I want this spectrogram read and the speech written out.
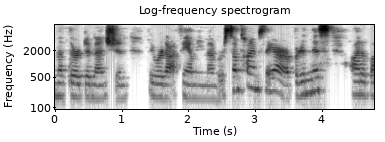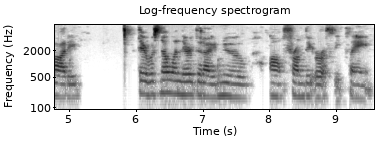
in the third dimension. They were not family members. Sometimes they are, but in this out of body, there was no one there that I knew uh, from the earthly plane.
